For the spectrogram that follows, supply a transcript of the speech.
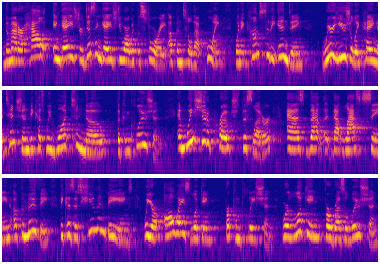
No matter how engaged or disengaged you are with the story up until that point, when it comes to the ending, we're usually paying attention because we want to know the conclusion. And we should approach this letter as that, that last scene of the movie because as human beings, we are always looking for completion. We're looking for resolution.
